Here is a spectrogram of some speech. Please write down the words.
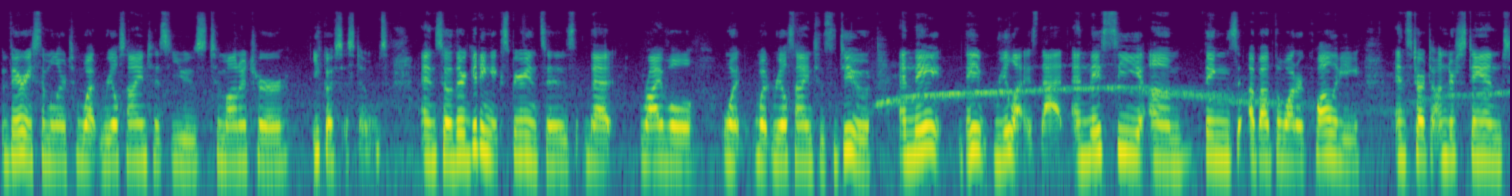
very similar to what real scientists use to monitor ecosystems. And so they're getting experiences that rival what, what real scientists do. And they, they realize that and they see um, things about the water quality and start to understand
